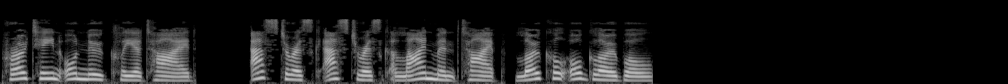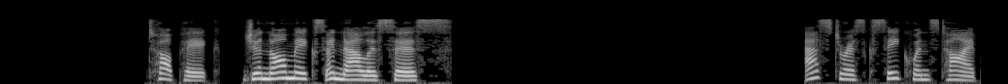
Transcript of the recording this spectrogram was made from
protein or nucleotide. Asterisk asterisk alignment type, local or global. Topic: Genomics analysis. Asterisk sequence type,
